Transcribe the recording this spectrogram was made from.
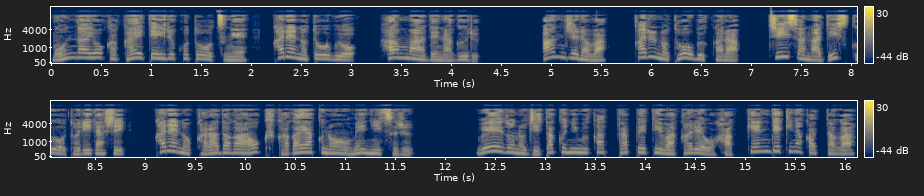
問題を抱えていることを告げ、彼の頭部をハンマーで殴る。アンジェラはカルの頭部から小さなディスクを取り出し、彼の体が青く輝くのを目にする。ウェイドの自宅に向かったペティは彼を発見できなかったが、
